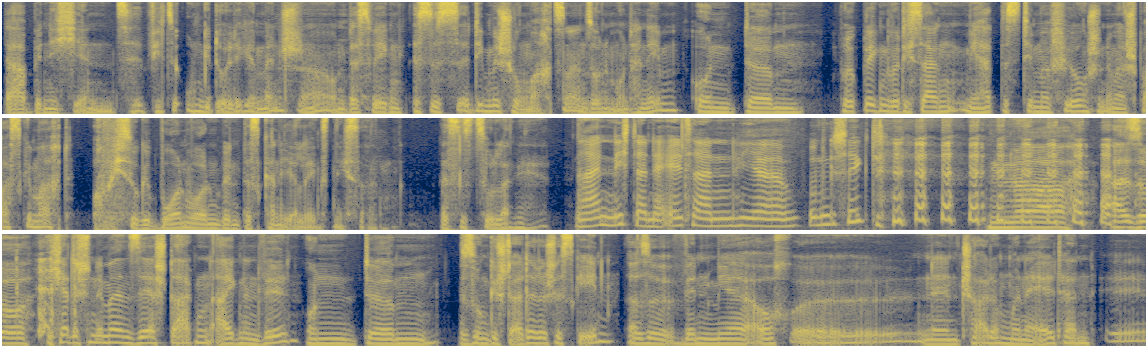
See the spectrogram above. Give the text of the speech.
da bin ich ein viel zu ungeduldiger Mensch. Ne, und deswegen ist es, äh, die Mischung macht es ne, in so einem Unternehmen. Und ähm, Rückblickend würde ich sagen, mir hat das Thema Führung schon immer Spaß gemacht. Ob ich so geboren worden bin, das kann ich allerdings nicht sagen. Das ist zu lange her. Nein, nicht deine Eltern hier rumgeschickt? Na, also ich hatte schon immer einen sehr starken eigenen Willen und ähm, so ein gestalterisches Gehen. Also wenn mir auch äh, eine Entscheidung meiner Eltern äh,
